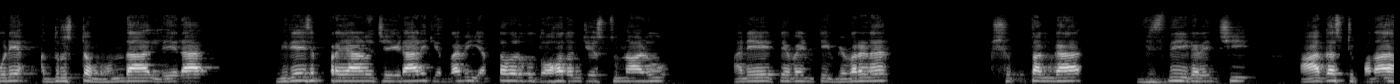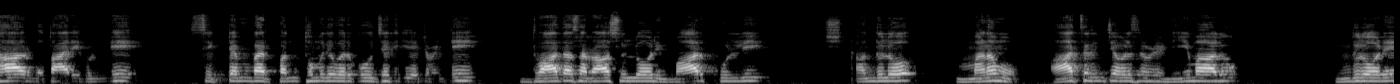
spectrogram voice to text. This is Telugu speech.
కొనే అదృష్టం ఉందా లేదా? విదేశ ప్రయాణం చేయడానికి రవి ఎంతవరకు దోహదం చేస్తున్నాడు అనేటువంటి వివరణ క్షుప్తంగా విశదీకరించి ఆగస్టు పదహారు తారీఖు నుండి సెప్టెంబర్ పంతొమ్మిది వరకు జరిగేటువంటి ద్వాదశ రాసుల్లోని మార్పుల్ని అందులో మనము ఆచరించవలసినటువంటి నియమాలు ఇందులోనే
